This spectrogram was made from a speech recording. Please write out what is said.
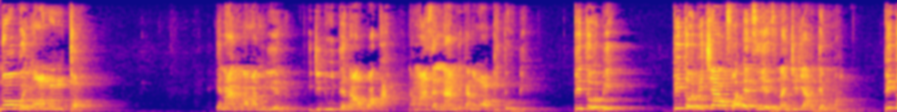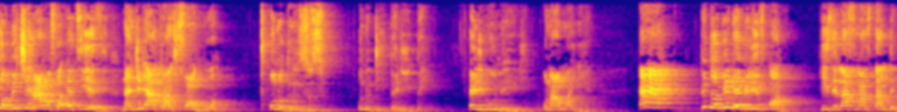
n'ogbenye ọnụ ntụ ị na-anyụ na mamiri elu ijide ute na-agbaka na maazị nnamdị kanụ nọ peter obi. Peter obi peter obi chi ahụ for 8 years naijiria dị mma. Peter obi chi ha ahụ for 8 years naijiria transform mụọ. Unu nzuzu unu dị iberibe. Eriri unu eri unu anwa ihe. Ee peter obi na-ebelieve on he is the last man standing.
